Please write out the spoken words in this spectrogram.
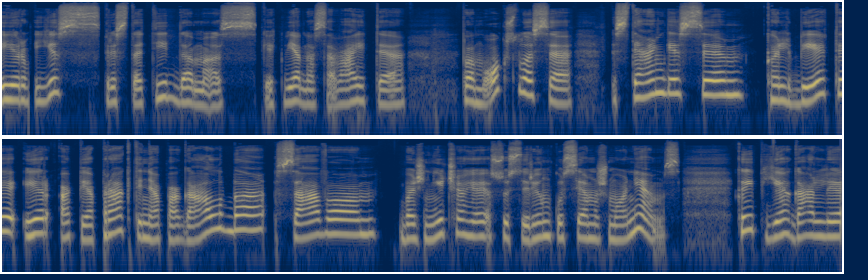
Ir jis pristatydamas kiekvieną savaitę pamoksluose stengiasi kalbėti ir apie praktinę pagalbą savo bažnyčioje susirinkusiems žmonėms, kaip jie gali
